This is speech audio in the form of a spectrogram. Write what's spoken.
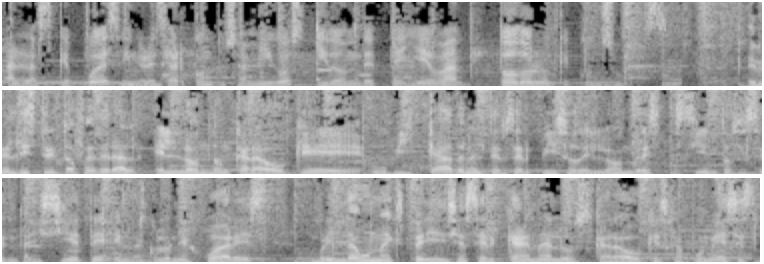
a las que puedes ingresar con tus amigos y donde te llevan todo lo que consumes. En el Distrito Federal, el London Karaoke, ubicado en el tercer piso de Londres 167 en la colonia Juárez, brinda una experiencia cercana a los karaokes japoneses.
